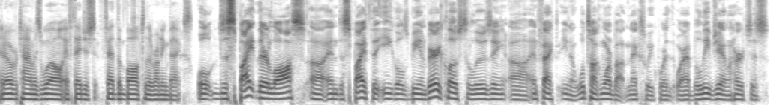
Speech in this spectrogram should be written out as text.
in overtime as well if they just fed the ball to the running backs. Well, despite their loss uh, and despite the Eagles being very close to losing, uh, in fact, you know we'll talk more about next week where where I believe Jalen Hurts is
